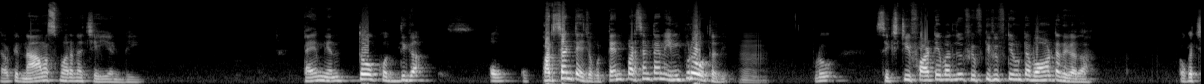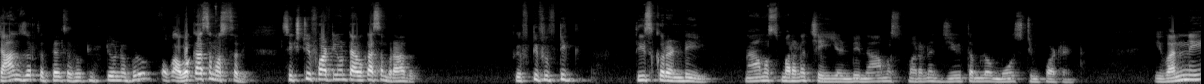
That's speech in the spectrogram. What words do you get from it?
కాబట్టి నామస్మరణ చేయండి. టైం ఎంతో కొద్దిగా పర్సంటేజ్ ఒక టెన్ పర్సెంట్ అని ఇంప్రూవ్ అవుతుంది. ఉమ్, ఇప్పుడు సిక్స్టీ ఫార్టీ బదులు ఫిఫ్టీ ఫిఫ్టీ ఉంటే బాగుంటుంది కదా. ఒక ఛాన్స్ దొరుకుతుంది తెలుసా? ఫిఫ్టీ ఫిఫ్టీ ఉన్నప్పుడు ఒక అవకాశం వస్తుంది. సిక్స్టీ ఫార్టీ ఉంటే అవకాశం రాదు. ఫిఫ్టీ ఫిఫ్టీ తీసుకురండి. నామస్మరణ చెయ్యండి. నామస్మరణ జీవితంలో మోస్ట్ ఇంపార్టెంట్ ఇవన్నీ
